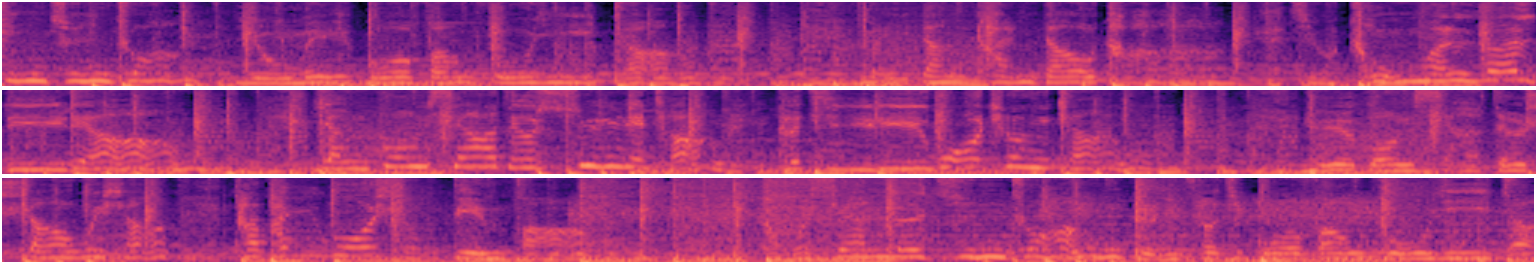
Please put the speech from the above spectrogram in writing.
新军装，优美国防服仪仗。每当看到他，就充满了力量。阳光下的训练场，它激励我成长。月光下的哨位上，他陪我守边防。脱下了军装，珍藏起国防服仪仗。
